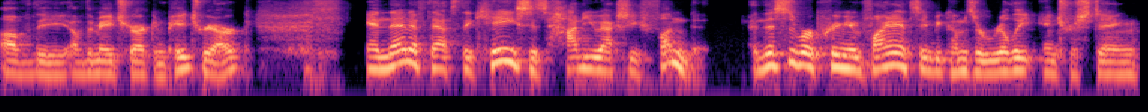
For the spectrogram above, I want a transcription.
of the of the matriarch and patriarch. And then if that's the case is how do you actually fund it? And this is where premium financing becomes a really interesting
